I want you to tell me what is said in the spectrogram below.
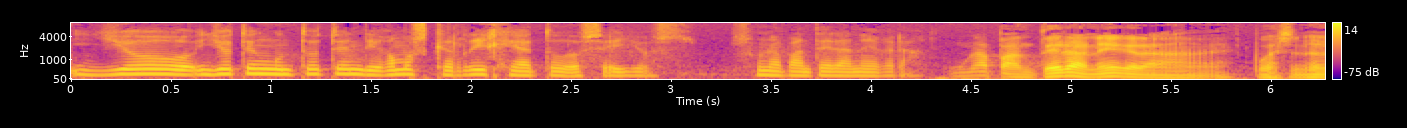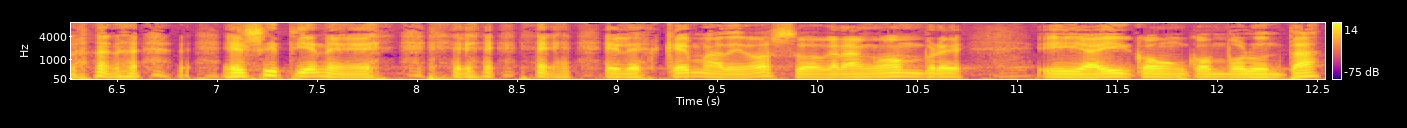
yo, yo tengo un tótem, digamos, que rige a todos ellos. Es una pantera negra. Una pantera negra. Pues él sí tiene el esquema de oso, gran hombre y ahí con, con voluntad,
